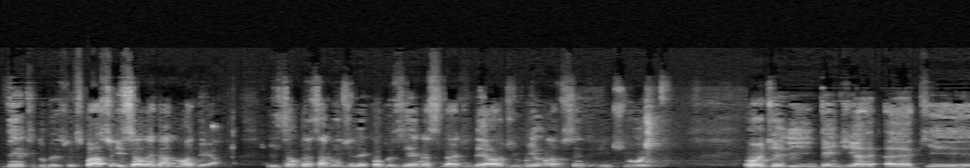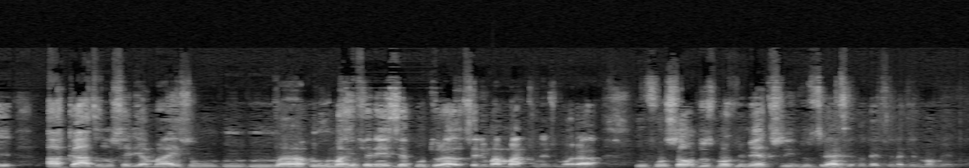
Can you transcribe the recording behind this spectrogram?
dentro do mesmo espaço, isso é o legado moderno. Isso é um pensamento de Le Corbusier na Cidade Ideal de 1928 onde ele entendia é, que a casa não seria mais um, um, uma, uma referência cultural, seria uma máquina de morar em função dos movimentos industriais que aconteciam naquele momento.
